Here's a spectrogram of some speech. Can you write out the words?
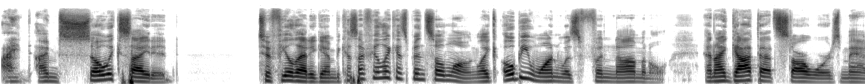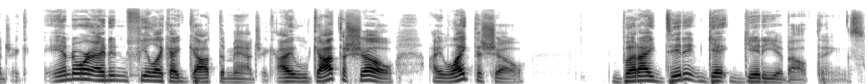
I I'm so excited to feel that again because I feel like it's been so long. Like Obi-Wan was phenomenal and I got that Star Wars magic. Andor I didn't feel like I got the magic. I got the show. I liked the show. But I didn't get giddy about things.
